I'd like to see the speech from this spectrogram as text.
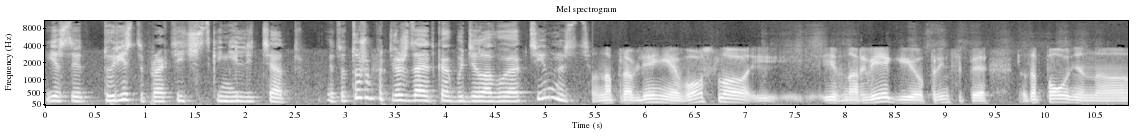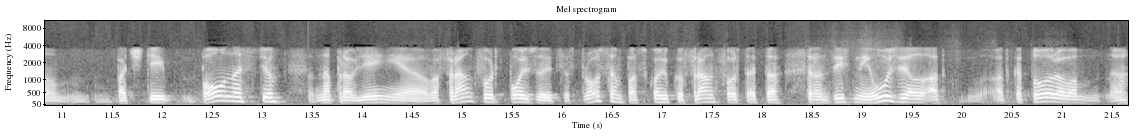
если туристы практически не летят. Это тоже подтверждает как бы деловую активность? Направление в Осло и, и в Норвегию, в принципе, заполнено почти полностью. Направление во Франкфурт пользуется спросом, поскольку Франкфурт – это транзитный узел, от, от которого э,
